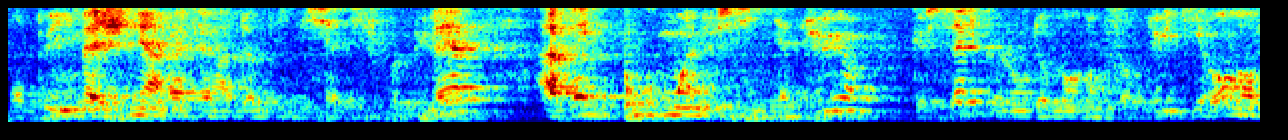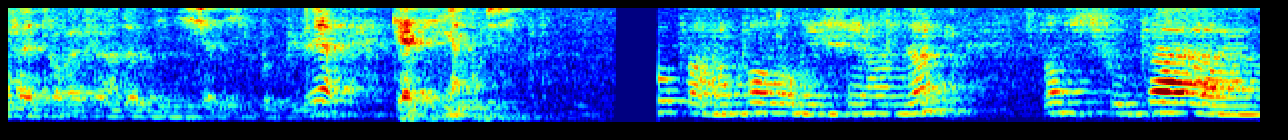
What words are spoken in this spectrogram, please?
on peut imaginer un référendum d'initiative populaire avec beaucoup moins de signatures que celles que l'on demande aujourd'hui, qui rendent en fait le référendum d'initiative populaire quasi impossible. Par rapport au référendum, je pense qu'il ne faut, pas,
